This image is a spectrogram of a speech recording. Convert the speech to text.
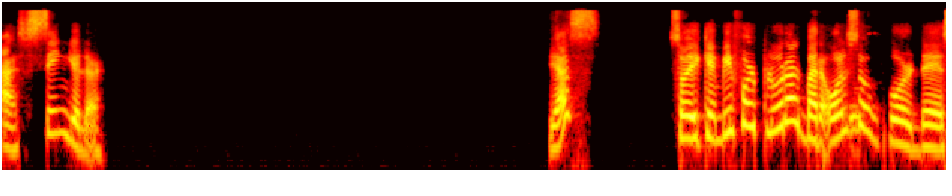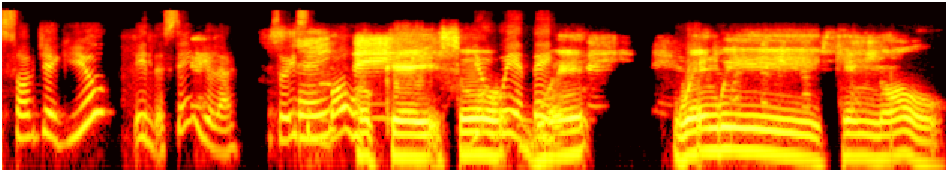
as singular. Yes? So it can be for plural, but also for the subject you in the singular. So it's in both. Okay, You, so we, and they. when, when we can know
